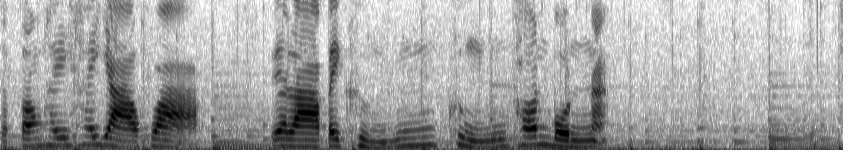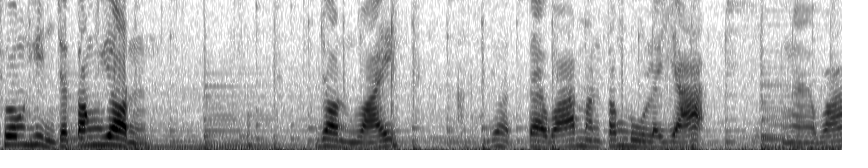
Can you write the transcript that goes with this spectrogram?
จะต้องให้ให้ยาวกว่า เวลาไปขึงขึงท่อนบนน่ะ ช่วงหินจะต้องหย่อน หย่อนไว้หย่อนแต่ว่ามันต้องดูระยะไงว่า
